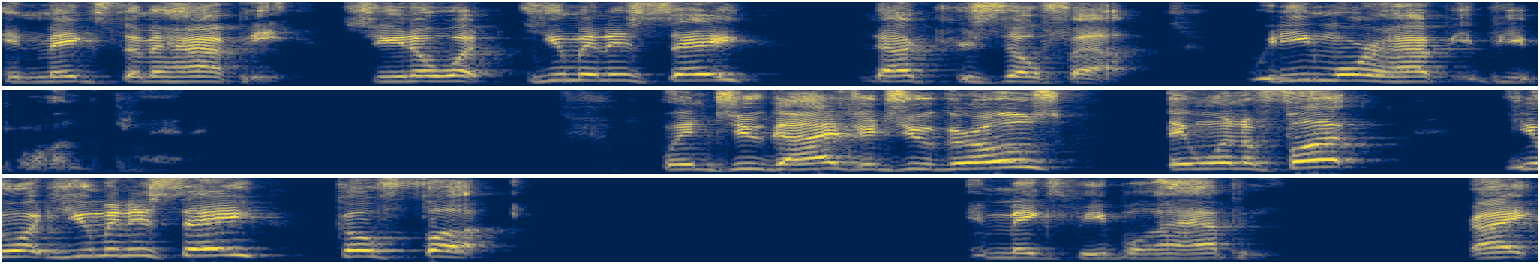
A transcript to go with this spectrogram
it makes them happy. So you know what humanists say? Knock yourself out. We need more happy people on the planet. When two guys or two girls, they want to fuck, you know what humanists say? Go fuck. It makes people happy, right?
